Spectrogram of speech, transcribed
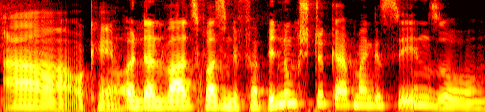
Ah, okay. Und dann war es quasi eine Verbindungsstück, hat man gesehen, so,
